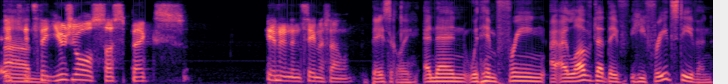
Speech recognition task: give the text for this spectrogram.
It's, it's Um, the usual suspects in an insane asylum. basically. And then with him freeing, I, I love that they he freed Steven,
